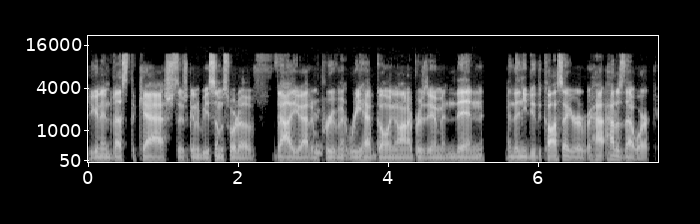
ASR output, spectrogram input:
you're going to invest the cash. There's going to be some sort of value add improvement rehab going on, I presume, and then and then you do the cost seg, or how, how does that work?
